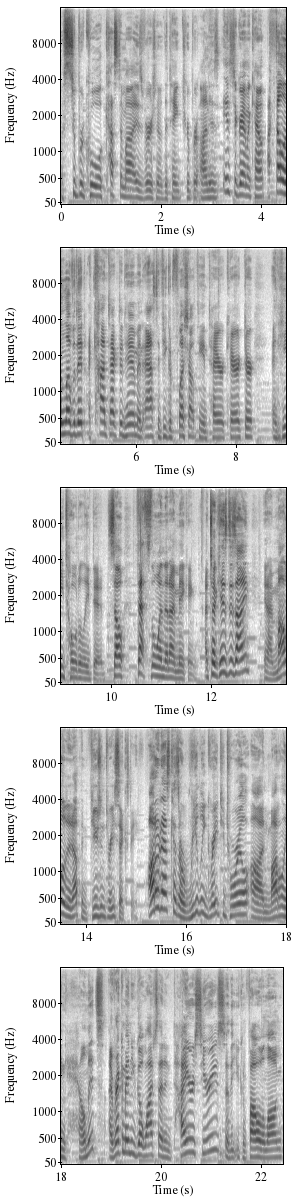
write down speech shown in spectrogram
a super cool customized version of the Tank Trooper on his Instagram account. I fell in love with it. I contacted him and asked if he could flesh out the entire character and he totally did. So that's the one that I'm making. I took his design and I modeled it up in Fusion 360. Autodesk has a really great tutorial on modeling helmets. I recommend you go watch that entire series so that you can follow along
